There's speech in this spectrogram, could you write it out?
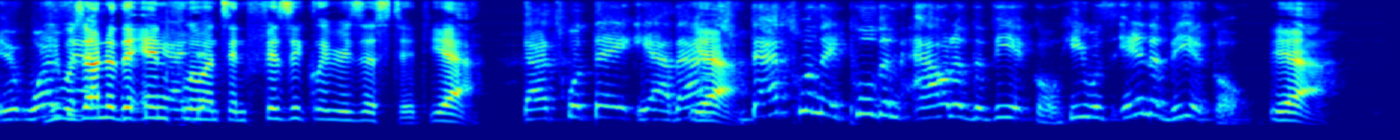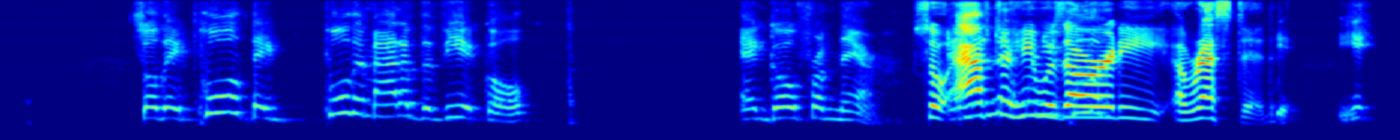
It was he was under the influence and physically resisted yeah That's what they yeah, that's Yeah. that's when they pulled him out of the vehicle. He was in a vehicle. yeah So they pulled they pulled him out of the vehicle and go from there. so And after he was already arrested it,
